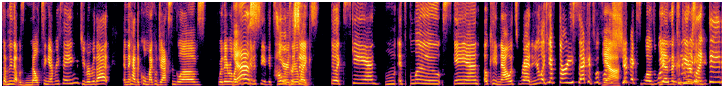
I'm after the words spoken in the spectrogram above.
something that was melting everything. Do you remember that? and they had the cool Michael Jackson gloves where they were like, yes. "We're going to see if it's here," and they're like, "They're like scan, mm, it's blue, scan. Okay, now it's red." And you're like, "You have 30 seconds before yeah. the ship explodes." What yeah, and the computer's doing? like, "Did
